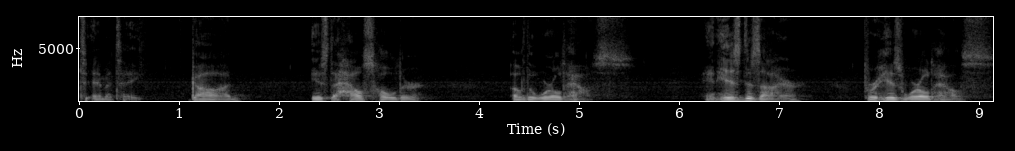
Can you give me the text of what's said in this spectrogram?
to imitate. God is the householder of the world house. And his desire for his world house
